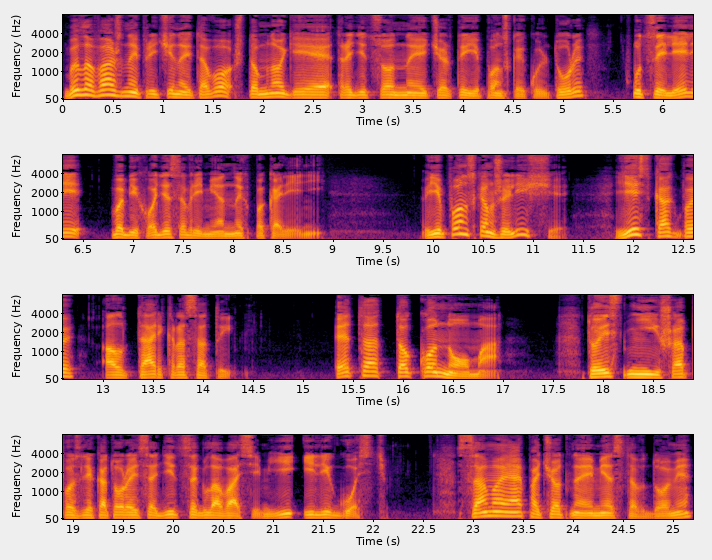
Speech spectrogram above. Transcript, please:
было важной причиной того, что многие традиционные черты японской культуры уцелели в обиходе современных поколений. В японском жилище есть как бы алтарь красоты. Это токонома – то есть ниша, возле которой садится глава семьи или гость. Самое почетное место в доме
